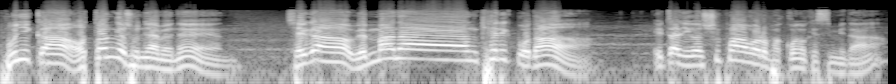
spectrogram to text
보니까 어떤 게 좋냐면은 제가 웬만한 캐릭보다 일단 이건 슈퍼하머로 바꿔놓겠습니다.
